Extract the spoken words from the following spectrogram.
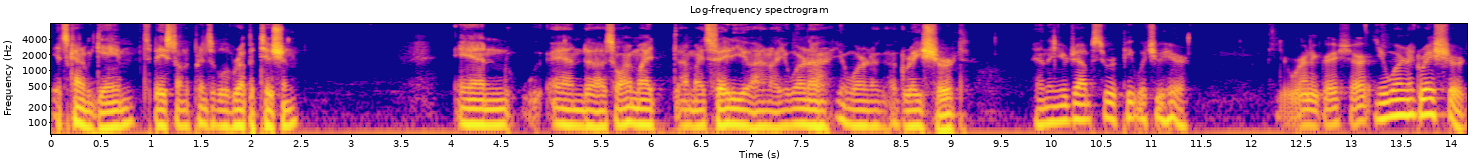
it's kind of a game. It's based on the principle of repetition. And and uh, so I might I might say to you, I don't know, you're wearing a you're wearing a, a gray shirt, and then your job is to repeat what you hear. You're wearing a gray shirt. You're wearing a gray shirt.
